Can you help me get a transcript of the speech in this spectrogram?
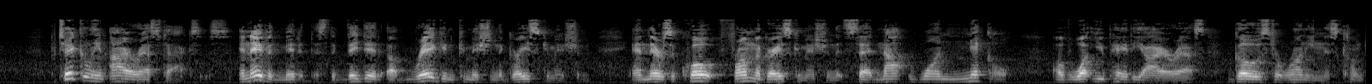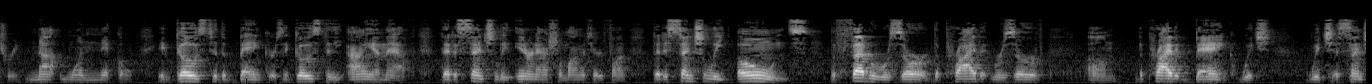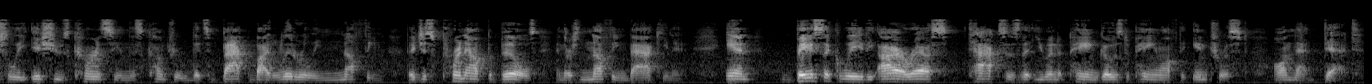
particularly in IRS taxes, and they've admitted this, they did a Reagan Commission, the Grace Commission, and there's a quote from the Grace Commission that said not one nickel of what you pay the IRS goes to running this country. Not one nickel. It goes to the bankers. It goes to the IMF, that essentially, the International Monetary Fund, that essentially owns the Federal Reserve, the private reserve, um, the private bank, which which essentially issues currency in this country that's backed by literally nothing. They just print out the bills and there's nothing backing it. And basically, the IRS taxes that you end up paying goes to paying off the interest on that debt.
